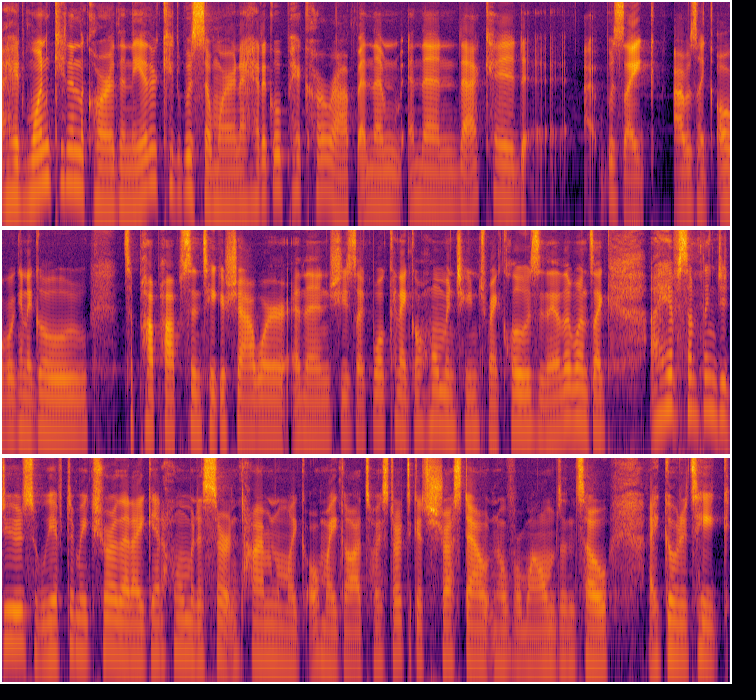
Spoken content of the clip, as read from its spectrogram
I had one kid in the car, then the other kid was somewhere, and I had to go pick her up, and then and then that kid uh, was like, I was like, oh, we're gonna go to Pop Pops and take a shower, and then she's like, well, can I go home and change my clothes? And the other one's like, I have something to do, so we have to make sure that I get home at a certain time, and I'm like, oh my god, so I start to get stressed out and overwhelmed, and so I go to take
